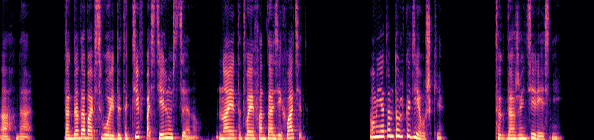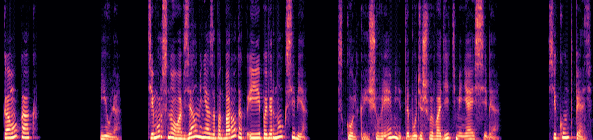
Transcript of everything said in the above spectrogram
Ах, да. Тогда добавь свой детектив в постельную сцену. На это твоей фантазии хватит? У меня там только девушки. Так даже интересней. Кому как. Юля. Тимур снова взял меня за подбородок и повернул к себе. Сколько еще времени ты будешь выводить меня из себя? Секунд пять.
